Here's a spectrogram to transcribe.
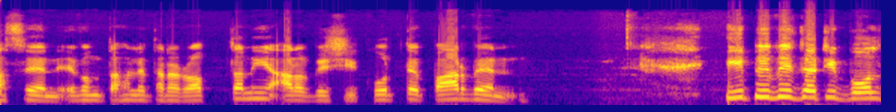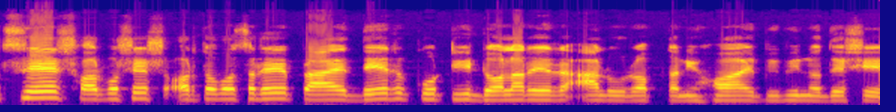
আছেন এবং তাহলে তারা রপ্তানি আরও বেশি করতে পারবেন। ইপিবি যেটি বলছে, সর্বশেষ অর্থ বছরে প্রায় দেড় কোটি ডলারের আলু রপ্তানি হয় বিভিন্ন দেশে,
